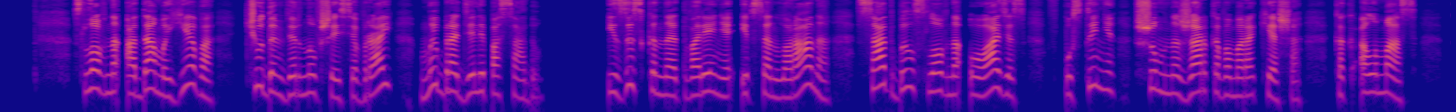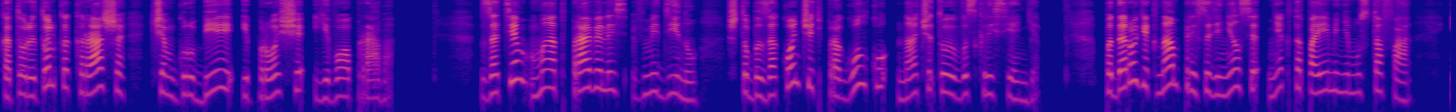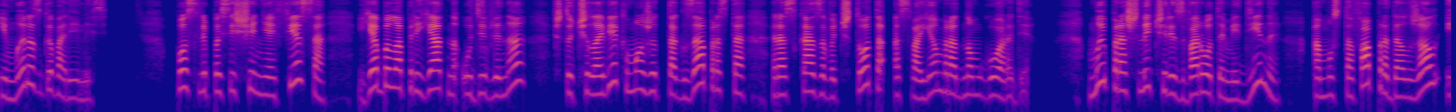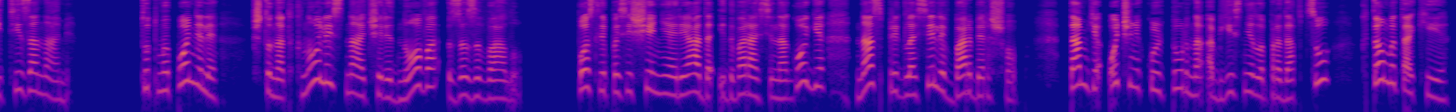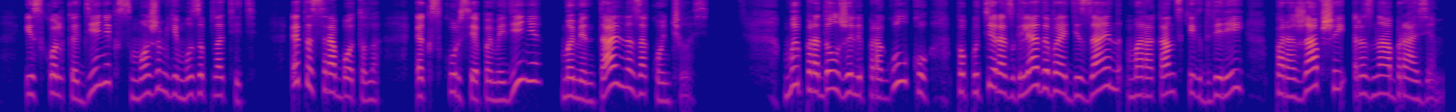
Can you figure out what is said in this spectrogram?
Словно Адам и Ева, чудом вернувшиеся в рай, мы бродили по саду. Изысканное творение Ив-Сен-Лорана, сад был словно оазис в пустыне шумно-жаркого Маракеша, как алмаз, который только краше, чем грубее и проще его оправа. Затем мы отправились в Медину, чтобы закончить прогулку, начатую в воскресенье. По дороге к нам присоединился некто по имени Мустафа, и мы разговорились. После посещения Феса я была приятно удивлена, что человек может так запросто рассказывать что-то о своем родном городе. Мы прошли через ворота Медины, а Мустафа продолжал идти за нами. Тут мы поняли, что наткнулись на очередного зазывалу. После посещения Риада и двора синагоги нас пригласили в барбершоп. Там я очень культурно объяснила продавцу, кто мы такие и сколько денег сможем ему заплатить. Это сработало. Экскурсия по Медине моментально закончилась. Мы продолжили прогулку, по пути разглядывая дизайн марокканских дверей, поражавший разнообразием.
